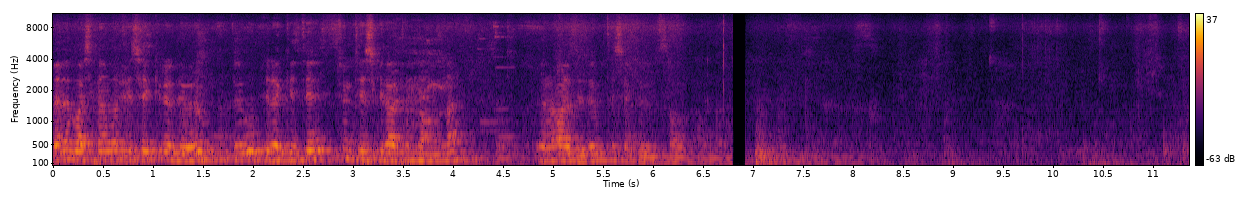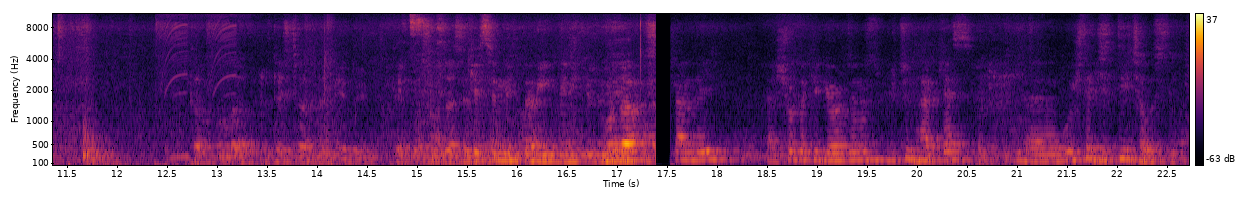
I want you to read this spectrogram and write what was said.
Ben de başkanıma teşekkür ediyorum. Ve bu plaketi tüm teşkilatın namına e, arz ediyorum. Teşekkür ederim. Sağ olun. Siz Kesinlikle. Burada değil, yani şuradaki gördüğünüz bütün herkes e, bu işte ciddi çalıştılar.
